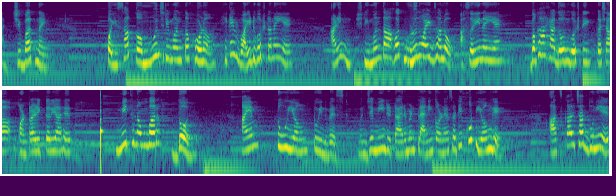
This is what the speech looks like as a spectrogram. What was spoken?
अजिबात नाही. पैसा कमवून श्रीमंत होणं ही काही वाईट गोष्ट नाही आहे आणि श्रीमंत आहोत म्हणून वाईट झालो असंही नाही आहे बघा ह्या दोन गोष्टी कशा कॉन्ट्राडिक्टरी आहेत. मिथ नंबर दोन. I am too young to invest म्हणजे मी रिटायरमेंट प्लॅनिंग करण्यासाठी खूप यंग आहे. आजकालच्या दुनियेत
